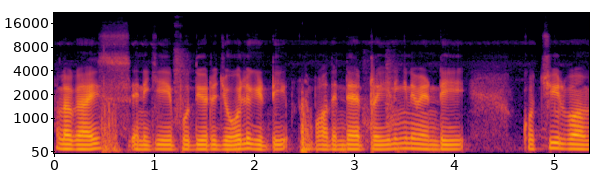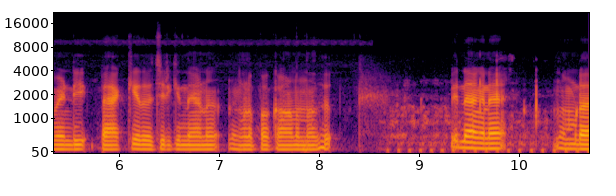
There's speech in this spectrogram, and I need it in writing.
ഹലോ ഗായ്സ് എനിക്ക് പുതിയൊരു ജോലി കിട്ടി. അപ്പോൾ അതിന്റെ ട്രെയിനിങ്ങിന് വേണ്ടി കൊച്ചിയിൽ പോകാൻ വേണ്ടി പാക്ക് ചെയ്ത് വെച്ചിരിക്കുന്നതാണ് നിങ്ങളിപ്പോൾ കാണുന്നത്. പിന്നെ അങ്ങനെ നമ്മുടെ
